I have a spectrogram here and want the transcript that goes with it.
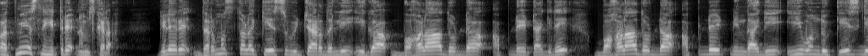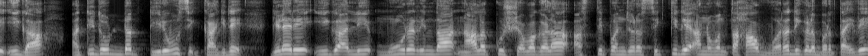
ಆತ್ಮೀಯ ಸ್ನೇಹಿತರೆ, ನಮಸ್ಕಾರ. ಗೆಳೆಯರೆ, ಧರ್ಮಸ್ಥಳ ಕೇಸು ವಿಚಾರದಲ್ಲಿ ಈಗ ಬಹಳ ದೊಡ್ಡ ಅಪ್ಡೇಟ್ ಆಗಿದೆ. ಬಹಳ ದೊಡ್ಡ ಅಪ್ಡೇಟ್ನಿಂದಾಗಿ ಈ ಒಂದು ಕೇಸ್ಗೆ ಈಗ ಅತಿ ದೊಡ್ಡ ತಿರುವು ಸಿಕ್ಕಾಗಿದೆ. ಗೆಳೆಯರೆ, ಈಗ ಅಲ್ಲಿ ಮೂರರಿಂದ ನಾಲ್ಕು ಶವಗಳ ಅಸ್ಥಿಪಂಜರ ಸಿಕ್ಕಿದೆ ಅನ್ನುವಂತಹ ವರದಿಗಳು ಬರ್ತಾ ಇವೆ.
